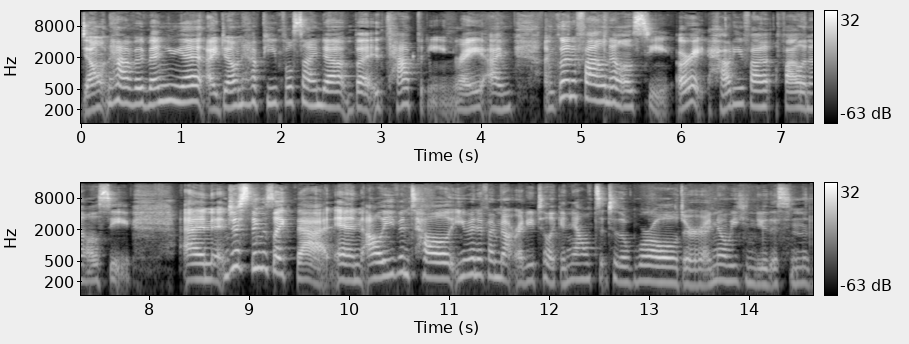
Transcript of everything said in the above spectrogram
don't have a venue yet. I don't have people signed up, but it's happening, right? I'm I'm going to file an LLC. All right, how do you file, file an LLC? And just things like that. And I'll even tell, even if I'm not ready to like announce it to the world, or I know we can do this in the,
